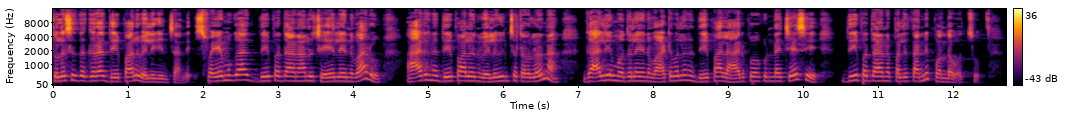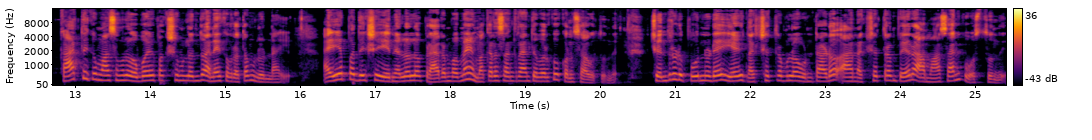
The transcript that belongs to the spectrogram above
తులసి దగ్గర దీపాలు వెలిగించాలి. స్వయముగా దీపదానాలు చేయలేని వారు ఆరిన దీపాలను వెలిగించటం వలన గాలి మొదలైన వాటి వలన దీపాలు ఆరిపోకుండా చేసి దీపదాన ఫలితాన్ని పొందవచ్చు. కార్తీక మాసంలో ఉభయపక్షములందు అనేక వ్రతములు ఉన్నాయి అయ్యప్ప దీక్ష ఈ నెలలో ప్రారంభమై మకర సంక్రాంతి వరకు కొనసాగుతుంది. చంద్రుడు పూర్ణుడే ఏ నక్షత్రంలో ఉంటాడో ఆ నక్షత్రం పేరు ఆ మాసానికి వస్తుంది.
